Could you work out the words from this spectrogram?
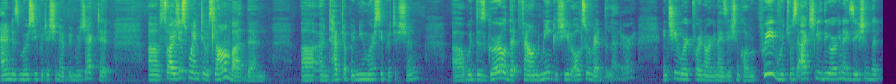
and his mercy petition had been rejected. Uh, so I just went to Islamabad then uh, and typed up a new mercy petition uh, with this girl that found me because she had also read the letter, and she worked for an organization called Reprieve, which was actually the organization that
